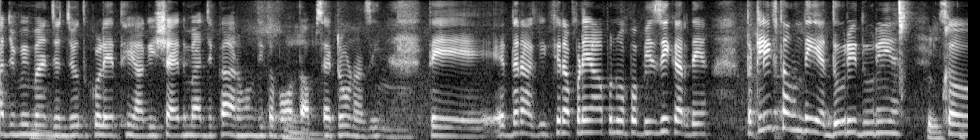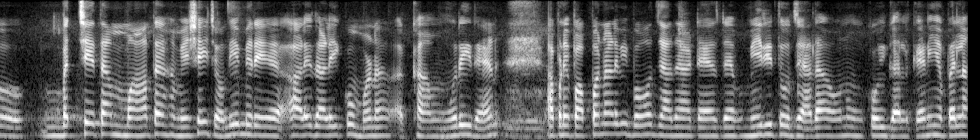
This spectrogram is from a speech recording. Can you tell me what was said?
ਅੱਜ ਵੀ ਮੈਂ ਜੰਜੋਤ ਕੋਲੇ ਇੱਥੇ ਆ ਗਈ ਸ਼ਾਇਦ ਮੈਂ ਅੱਜ ਘਰ ਹੁੰਦੀ ਤਾਂ ਬਹੁਤ ਅਪਸੈਟ ਹੋਣਾ ਸੀ। ਤੇ ਇੱਧਰ ਆ ਗਈ ਫਿਰ ਆਪਣੇ ਆਪ ਨੂੰ ਆਪਾਂ ਬਿਜ਼ੀ ਕਰਦੇ ਆ ਤਕਲੀਫ ਤਾਂ ਹੁੰਦੀ ਹੈ ਦੂਰੀ ਦੂਰੀ ਹੈ। ਸੋ ਬੱਚੇ ਤਾਂ ਮਾਂ ਤਾਂ ਹਮੇਸ਼ਾ ਹੀ ਚਾਹੁੰਦੀ ਹੈ ਮੇਰੇ ਆਲੇ ਦਾਲੇ ਘੁੰਮਣ ਅੱਖਾਂ ਮੂਹਰੇ ਰਹਿਣ। ਆਪਣੇ ਪਾਪਾ ਨਾਲ ਵੀ ਬਹੁਤ ਜ਼ਿਆਦਾ ਅਟੈਚਡ ਹੈ ਮੇਰੀ ਤੋਂ ਜ਼ਿਆਦਾ ਉਹਨੂੰ ਕੋਈ ਗੱਲ ਕਹਿਣੀ ਹੈ। ਪਹਿਲਾਂ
